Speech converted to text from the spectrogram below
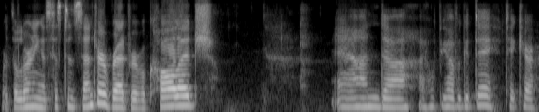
We're at the Learning Assistance Center of Red River College. And uh, I hope you have a good day. Take care.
